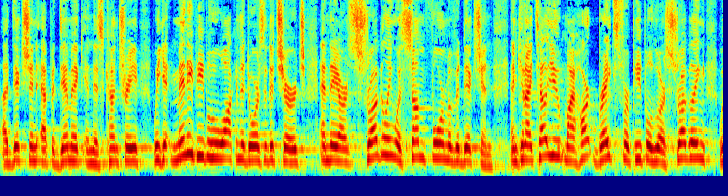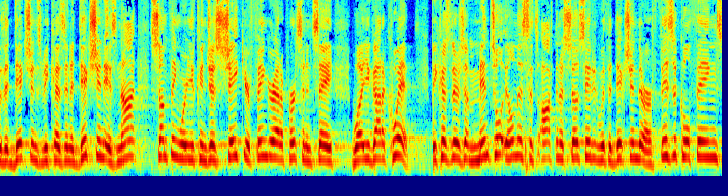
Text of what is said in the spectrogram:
addiction epidemic in this country. We get many people who walk in the doors of the church and they are struggling with some form of addiction. And can I tell you, my heart breaks for people people who are struggling with addictions because an addiction is not something where you can just shake your finger at a person and say, well, you got to quit. Because there's a mental illness that's often associated with addiction. There are physical things.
